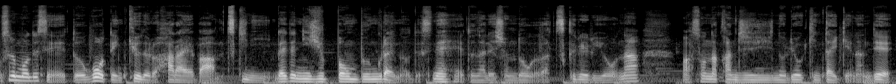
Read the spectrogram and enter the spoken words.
それもですね、えっと、5.9ドル払えば月にだいたい20本分ぐらいのですね、えっと、ナレーション動画が作れるような、まあそんな感じの料金体系なんで、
